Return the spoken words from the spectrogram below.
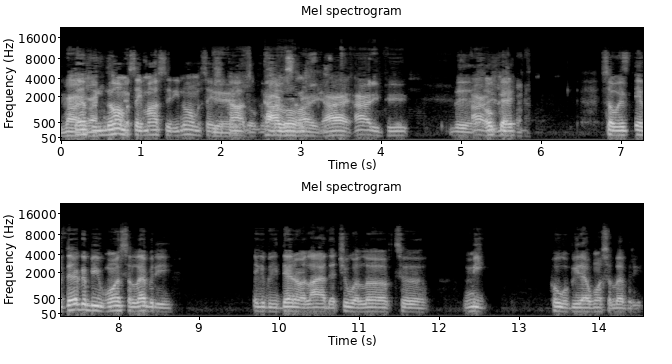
Definitely, right. you know I'm gonna say my city. You know I'm gonna say Yeah. Chicago. Chicago, sure. right? All right, all righty, Pete. Yeah, All right, okay. So if, if there could be one celebrity, it could be dead or alive that you would love to meet, who would be that one celebrity?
